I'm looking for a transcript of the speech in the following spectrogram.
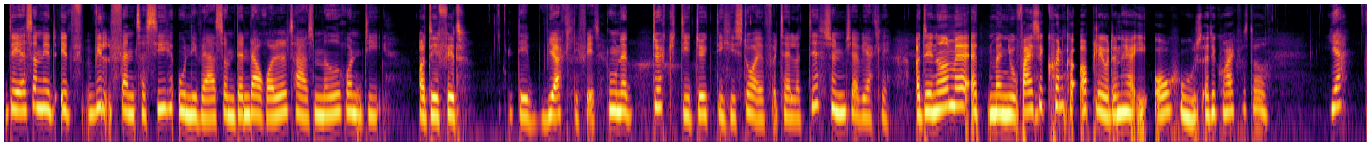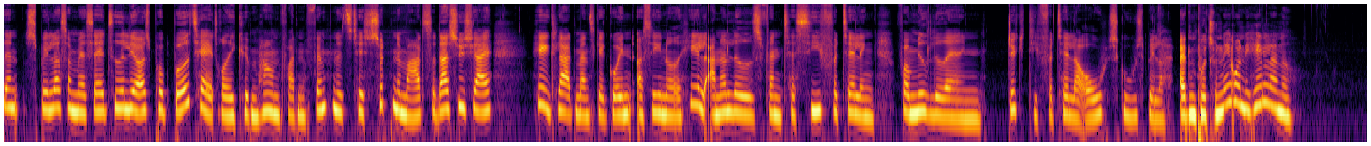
Det er sådan et, et vildt fantasiunivers, som den der rolle tager os med rundt i. Og det er fedt. Det er virkelig fedt. Hun er dygtig, dygtig historiefortæller. Det synes jeg virkelig. Og det er noget med, at man jo faktisk ikke kun kan opleve den her i Aarhus. Er det korrekt forstået? Ja, den spiller, som jeg sagde tidligere, også på Bådteatret i København fra den 15. til 17. marts. Så der synes jeg helt klart, at man skal gå ind og se noget helt anderledes fantasifortælling, formidlet af en dygtig fortæller og skuespiller. Er den på turné rundt i hele landet?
